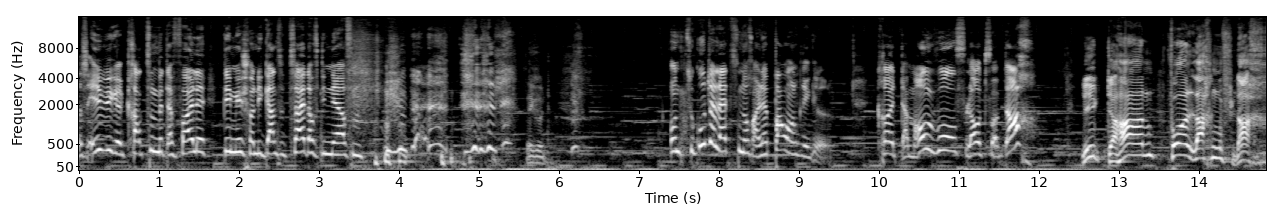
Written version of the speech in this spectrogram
Das ewige Kratzen mit der Pfeile ging mir schon die ganze Zeit auf die Nerven. Sehr gut. Und zu guter Letzt noch eine Bauernregel. Kreuzt der Maulwurf laut vom Dach, Liegt der Hahn vor Lachen flach.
